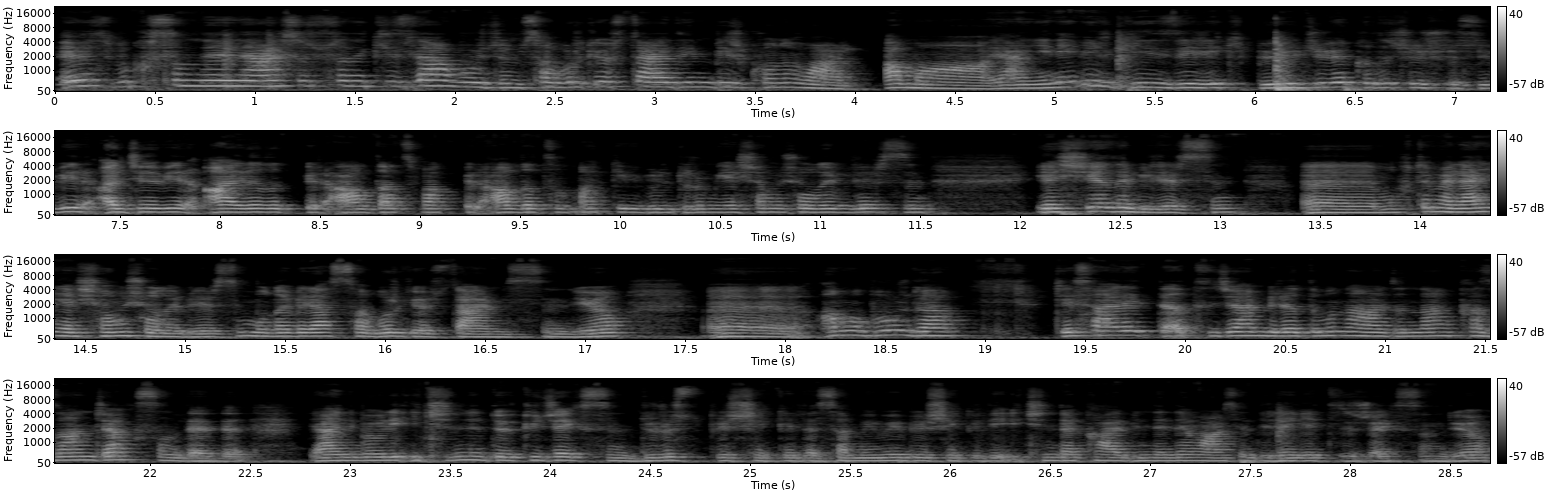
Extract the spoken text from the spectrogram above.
Evet bu kısımda enerjisi tutan ikizler burcum sabır gösterdiğim bir konu var ama yani yeni bir gizlilik büyücü ve kılıç üçlüsü bir acı bir ayrılık bir aldatmak bir aldatılmak gibi bir durum yaşamış olabilirsin yaşayabilirsin. Ee, muhtemelen yaşamış olabilirsin. Buna biraz sabır göstermişsin diyor. Ee, ama burada cesaretle atacağın bir adımın ardından kazanacaksın dedi. Yani böyle içini dökeceksin dürüst bir şekilde, samimi bir şekilde içinde kalbinde ne varsa dile getireceksin diyor.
